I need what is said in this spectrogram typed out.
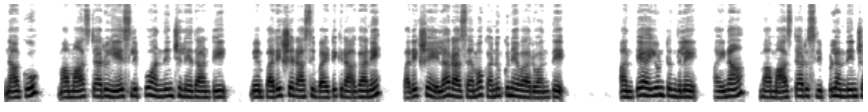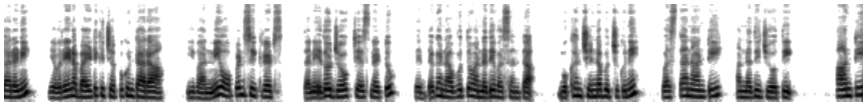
నాకు మా మాస్టారు ఏ స్లిప్పు అందించలేదా ఆంటీ? మేం పరీక్ష రాసి బయటికి రాగానే పరీక్ష ఎలా రాశామో కనుక్కునేవారు అంతే. అంతే అయ్యుంటుందిలే. అయినా మా మాస్టారు స్లిప్పులు అందించారని ఎవరైనా బయటికి చెప్పుకుంటారా? ఇవన్నీ ఓపెన్ సీక్రెట్స్. తనేదో జోక్ చేసినట్టు పెద్దగా నవ్వుతూ అన్నది వసంత. ముఖం చిన్నబుచ్చుకుని వస్తానాంటీ అన్నది జ్యోతి. ఆంటీ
